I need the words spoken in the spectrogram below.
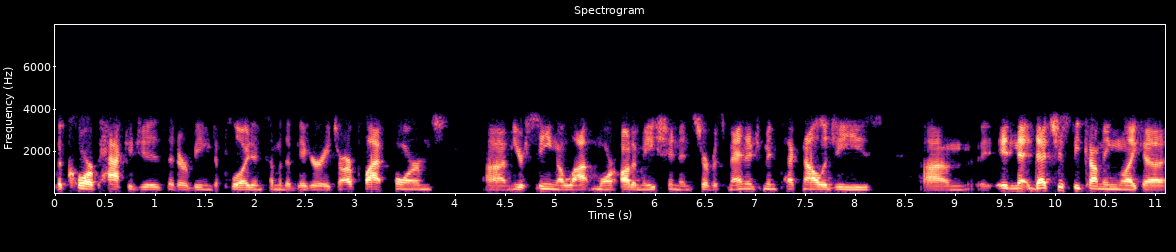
the core packages that are being deployed in some of the bigger HR platforms. Um, you're seeing a lot more automation and service management technologies. Um, it, that's just becoming like a,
